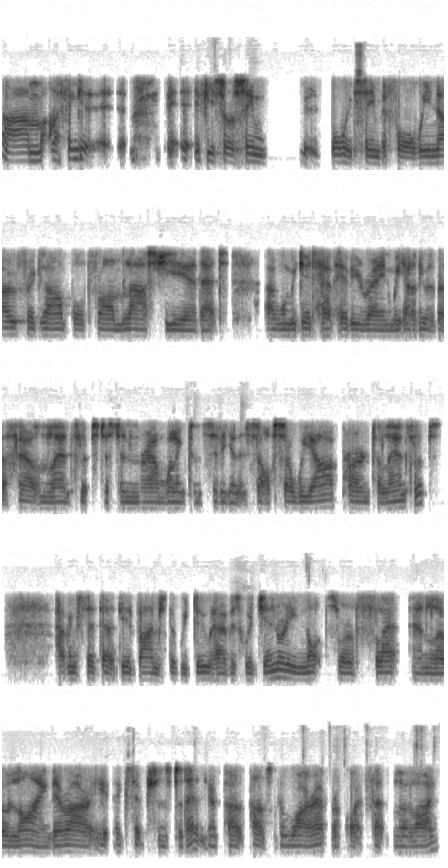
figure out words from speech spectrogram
Um, I think it, if you sort of see what we've seen before. We know, for example, from last year that uh, when we did have heavy rain, we had, I think it was about a thousand landslips just in and around Wellington City in itself. So we are prone to landslips. Having said that, the advantage that we do have is we're generally not sort of flat and low lying. There are exceptions to that. You know, parts of the Wairarapa are quite flat and low lying,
